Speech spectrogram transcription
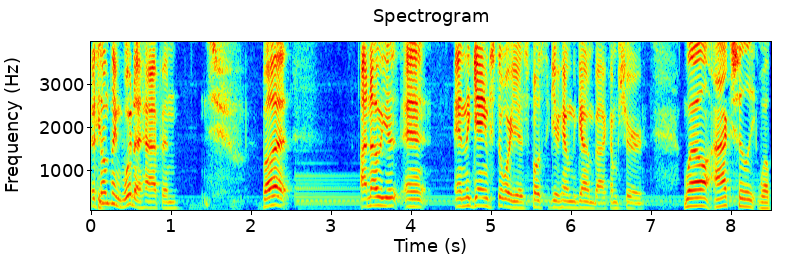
if something would have happened, but I know you. In, in the game story, you're supposed to give him the gun back. I'm sure. Well, actually, well,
